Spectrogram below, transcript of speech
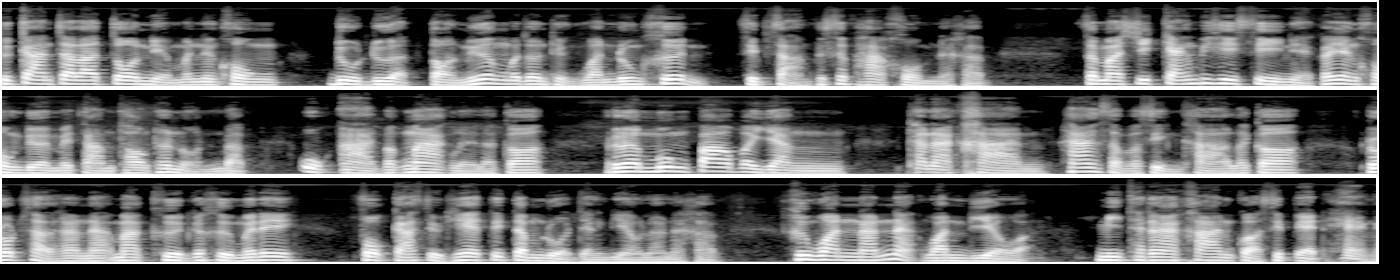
คือการจราจรเนี่ยมันยังคงดูเดือดต่อเนื่องมาจนถึงวันรุ่งขึ้น 13 พฤษภาคมนะครับ สมาชิกแก๊ง PCC เนี่ยก็ยังคงเดินไปตามท้องถนนแบบอุกอาจมากๆเลย แล้วก็เริ่มมุ่งเป้าไปยังธนาคารห้างสรรพสินค้า แล้วก็รถสาธารณะมากขึ้นก็คือไม่ได้โฟกัสอยู่ที่ที่ตำรวจอย่างเดียวแล้วนะครับ คือวันนั้นน่ะวันเดียวอะมีธนาคารกว่า 11 แห่ง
